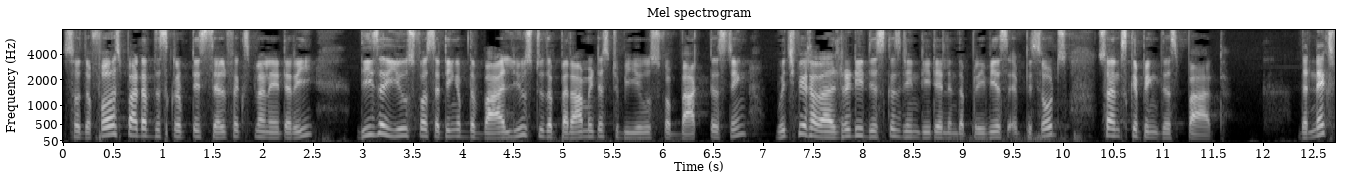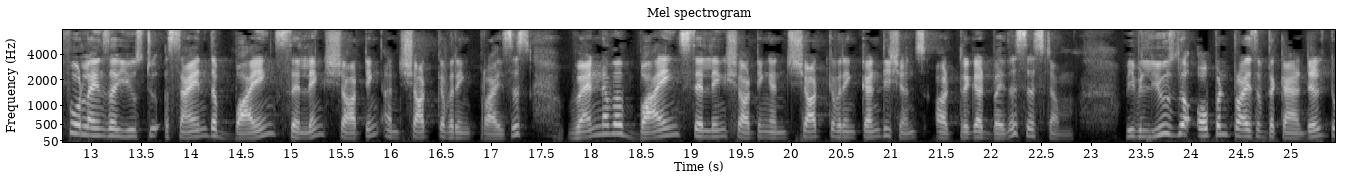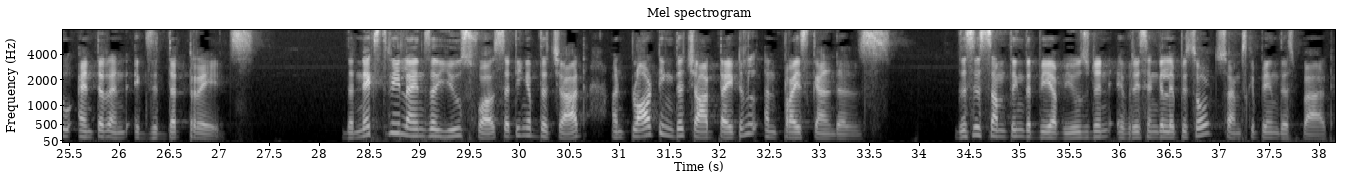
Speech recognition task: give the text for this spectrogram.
So the first part of the script is self-explanatory. These are used for setting up the values to the parameters to be used for backtesting, which we have already discussed in detail in the previous episodes. So I'm skipping this part. The next four lines are used to assign the buying, selling, shorting and short covering prices whenever buying, selling, shorting and short covering conditions are triggered by the system we will use the open price of the candle to enter and exit the trades. The next three lines are used for setting up the chart and plotting the chart title and price candles. This is something that we have used in every single episode, so I'm skipping this part.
